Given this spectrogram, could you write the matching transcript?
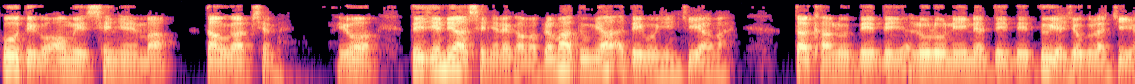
ကိုယ်အသေးကိုအောက်မေ့ဆင်ញင်မှတောင်ကဖြစ်မယ်ဒီတော့ သေခြင်းတရားဆင်ញင်တဲ့အခါမှာပရမသူများအသေးကိုယင်ကြည့်ရပါတယ်တတ်ခံလို့သေသေးအလိုလိုနေနဲ့သေသေးသူ့ရဲ့ယုတ်ကလကြည့်ရ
